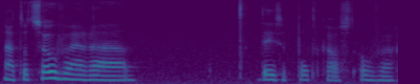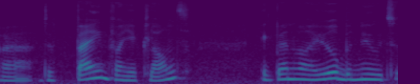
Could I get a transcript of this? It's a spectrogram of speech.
Nou, tot zover uh, deze podcast over uh, de pijn van je klant. Ik ben wel heel benieuwd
